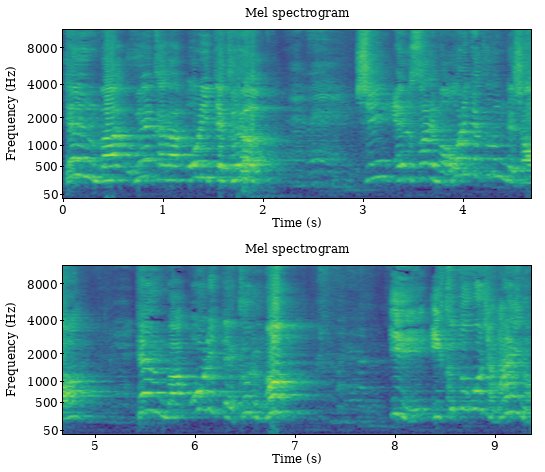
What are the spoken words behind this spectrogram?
天は上から降りてくる。新エルサレムは降りてくるんでしょ。天は降りてくるの。いい行くとこじゃないの。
